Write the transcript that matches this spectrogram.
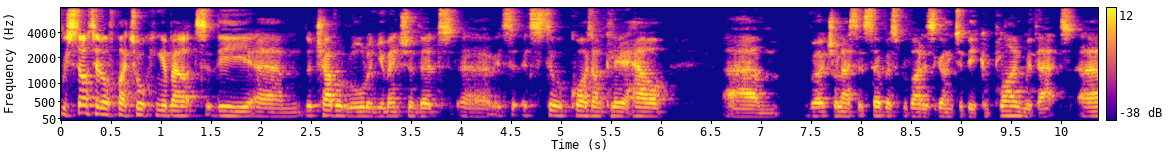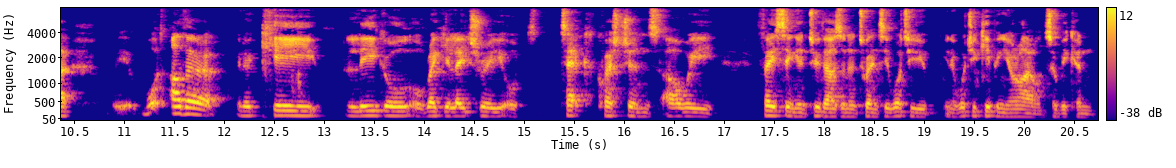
we started off by talking about the um, the travel rule, and you mentioned that uh, it's it's still quite unclear how um, virtual asset service providers are going to be complying with that. Uh, what other you know, key legal or regulatory or tech questions are we facing in 2020? What are you, you know, what are you keeping your eye on so we can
